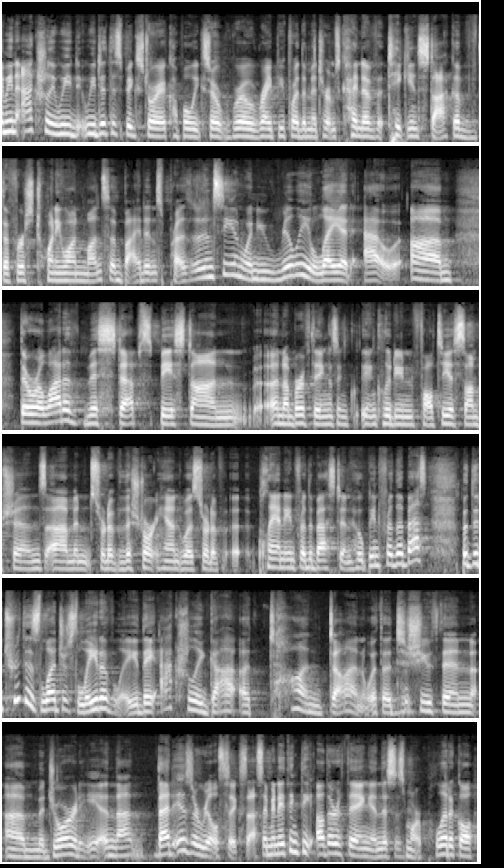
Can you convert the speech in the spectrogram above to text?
I mean, actually, we, we did this big story a couple weeks ago, right before the midterms, kind of taking stock of the first 21 months of Biden's presidency. And when you really lay it out, um, there were a lot of missteps based on a number of things, including faulty assumptions. Um, and sort of the shorthand was sort of uh, planning for the best and hoping for the best. But the truth is, legislatively, they actually got a ton done with a mm-hmm. tissue thin um, majority. And that, that is a real success. I mean, I think the other thing, and this is more political,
